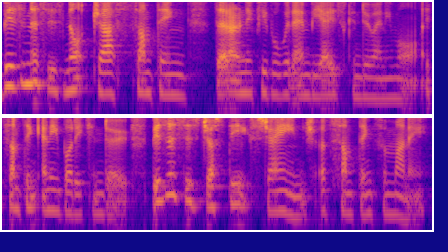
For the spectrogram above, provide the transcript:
business is not just something that only people with MBAs can do anymore. It's something anybody can do. Business is just the exchange of something for money.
